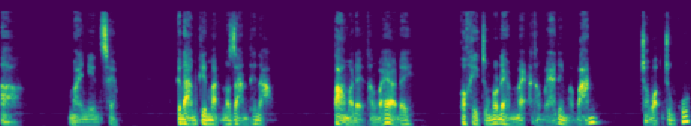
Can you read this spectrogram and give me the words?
À Mày nhìn xem Cái đám kia mặt nó dàn thế nào. Tao mà để thằng bé ở đây Có khi chúng nó đem mẹ thằng bé đi mà bán Cho bọn Trung Quốc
